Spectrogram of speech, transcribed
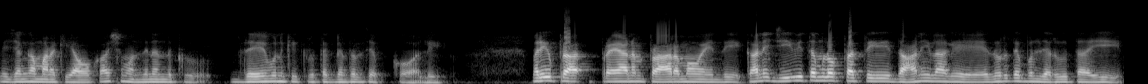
నిజంగా మనకి అవకాశం అందినందుకు దేవునికి కృతజ్ఞతలు చెప్పుకోవాలి. మరియు ప్ర ప్రయాణం ప్రారంభమైంది. కానీ జీవితంలో ప్రతి దానిలాగే ఎదురు దెబ్బలు జరుగుతాయి.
